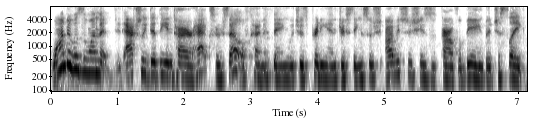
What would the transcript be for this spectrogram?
Wanda was the one that actually did the entire hex herself, kind of thing, which is pretty interesting. So she, obviously she's a powerful being, but just like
